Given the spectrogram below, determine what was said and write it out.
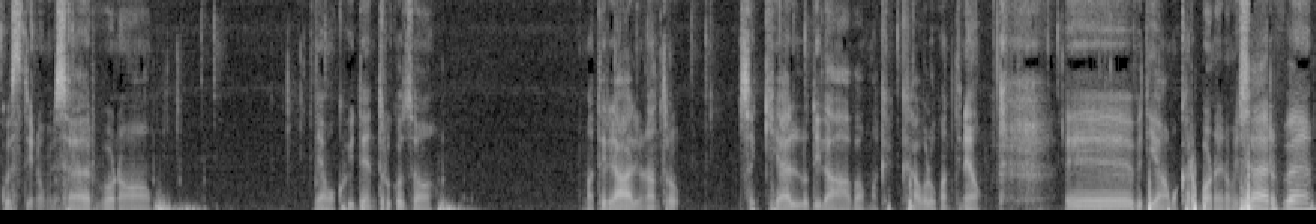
Questi non mi servono. Vediamo qui dentro cosa materiali, un altro secchiello di lava, ma che cavolo quanti ne ho. E vediamo, carbone non mi serve,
